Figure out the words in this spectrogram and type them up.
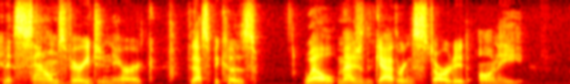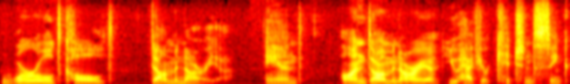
and it sounds very generic, but that's because, well, Magic the Gathering started on a world called Dominaria. And on Dominaria, you have your kitchen sink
